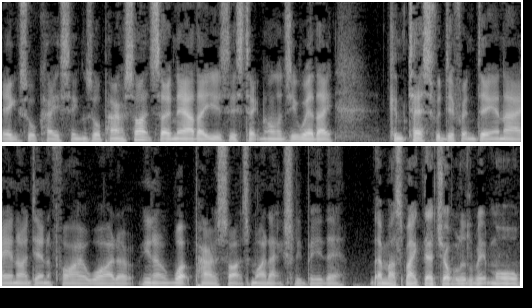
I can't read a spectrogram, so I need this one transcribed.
eggs or casings or parasites. So now they use this technology where they can test for different DNA and identify a wider, you know, what parasites might actually be there. that must make that job a little bit more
